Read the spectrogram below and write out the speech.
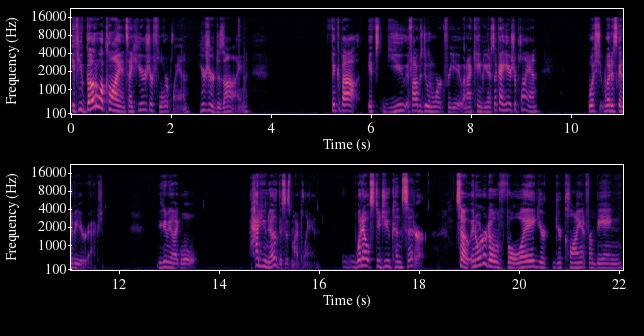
If you go to a client and say, here's your floor plan, here's your design, think about if you if I was doing work for you and I came to you and I said, okay, here's your plan, what what is going to be your reaction? You're going to be like, well, how do you know this is my plan? What else did you consider? So, in order to avoid your your client from being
